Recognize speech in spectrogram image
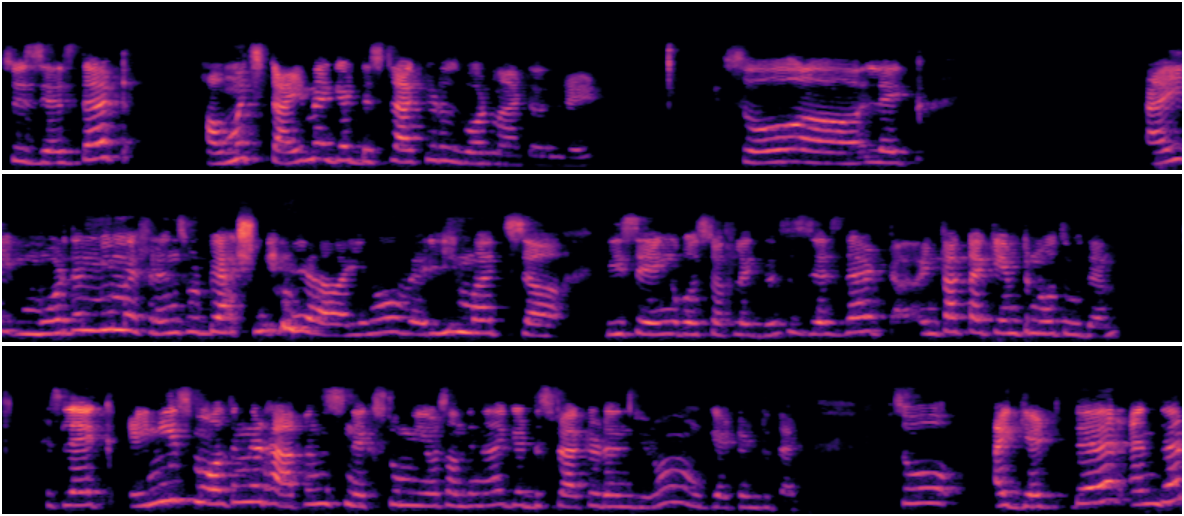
So it's just that how much time I get distracted is what matters, right? So, uh, like, I more than me, my friends would be actually, uh, you know, very much uh, be saying about stuff like this. It's just that, uh, in fact, I came to know through them. It's like any small thing that happens next to me or something, I get distracted and you know get into that. So I get there and then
